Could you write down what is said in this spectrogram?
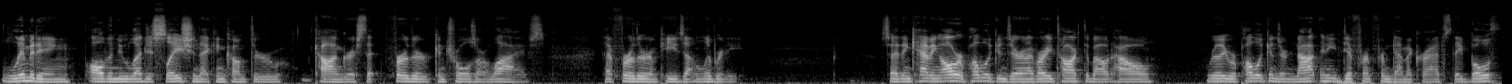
limiting all the new legislation that can come through Congress that further controls our lives, that further impedes on liberty. So I think having all Republicans there, and I've already talked about how Really, Republicans are not any different from Democrats. They both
